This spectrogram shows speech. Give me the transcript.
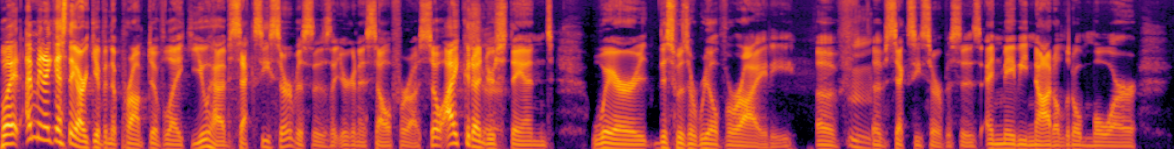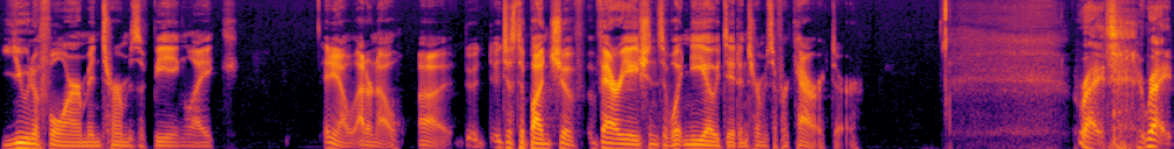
But I mean, I guess they are given the prompt of like, "You have sexy services that you're going to sell for us." So I could Sure. understand where this was a real variety of Mm. of sexy services and maybe not a little more uniform in terms of being like you know i don't know uh just a bunch of variations of what neo did in terms of her character Right, right.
